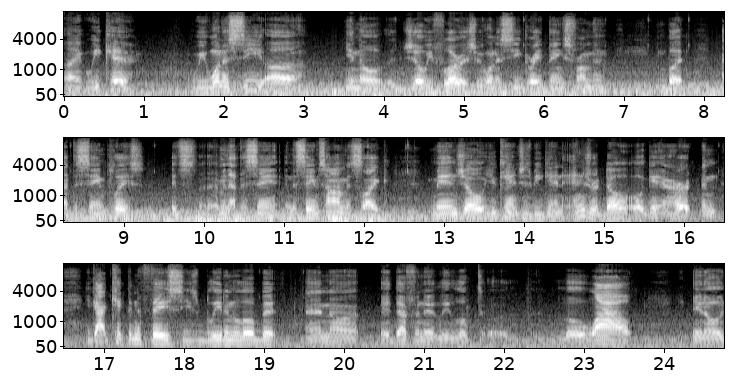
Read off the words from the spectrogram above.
like we care. We want to see, uh, you know, Joey flourish. We want to see great things from him, but at the same place, it's. I mean, at the same in the same time, it's like man, Joe, you can't just be getting injured though or getting hurt. And he got kicked in the face. He's bleeding a little bit, and uh, it definitely looked a little wild, you know.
